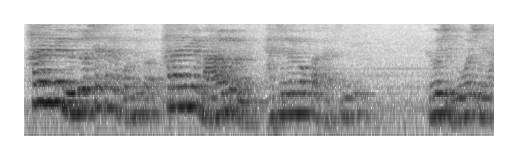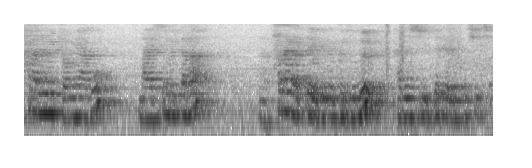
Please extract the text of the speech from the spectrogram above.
하나님의 눈으로 세상을 보는 것, 하나님의 마음을 가지는 것과 같습니다. 그것이 무엇이냐? 하나님을 경외하고 말씀을 따라 살아갈 때 우리는 그 눈을 가질 수 있게 되는 것이죠.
